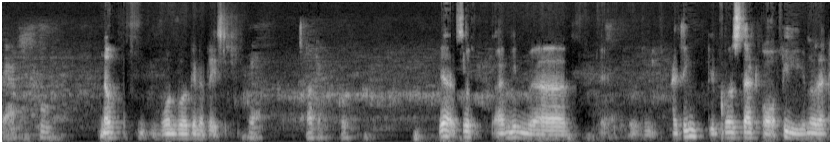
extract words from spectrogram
yeah, cool. Nope, won't work in a PlayStation. Yeah. Okay, cool. Yeah, so I mean, uh, I think it was that coffee, you know, that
